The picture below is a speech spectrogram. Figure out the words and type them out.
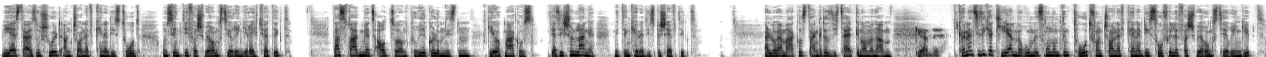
Wer ist also schuld an John F. Kennedys Tod und sind die Verschwörungstheorien gerechtfertigt? Das fragen wir jetzt Autor und Kurierkolumnisten Georg Markus, der sich schon lange mit den Kennedys beschäftigt. Hallo Herr Markus, danke, dass Sie sich Zeit genommen haben. Gerne. Können Sie sich erklären, warum es rund um den Tod von John F. Kennedy so viele Verschwörungstheorien gibt?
